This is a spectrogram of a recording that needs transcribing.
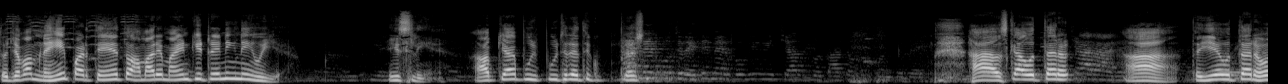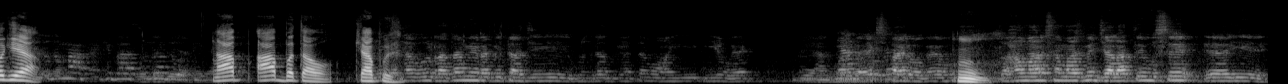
तो जब हम नहीं पढ़ते हैं तो हमारे माइंड की ट्रेनिंग नहीं हुई है। इसलिए। आप क्या पूछ पूछ रहे थे प्रश्न? हाँ उसका उत्तर हाँ तो ये उत्तर हो गया। आप आप बताओ क्या पूछ बोल रहा था मेरा पिताजी गुजरात गया था वहाँ ये हो गया एक्सपायर हो हम्म। तो हमारे समाज में जलाते उसे ये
